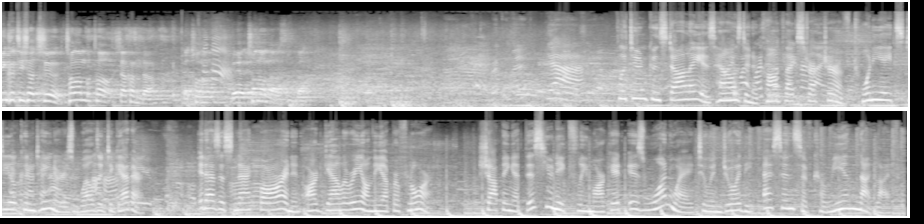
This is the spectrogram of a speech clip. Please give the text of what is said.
핑크 티셔츠 1,000원부터 시작합니다. 네, 1,000원, 네, 1,000원 나왔습니다. Yeah. Platoon Kunsthalle is housed in a complex structure of 28 steel containers welded together. It has a snack bar and an art gallery on the upper floor. Shopping at this unique flea market is one way to enjoy the essence of Korean nightlife.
